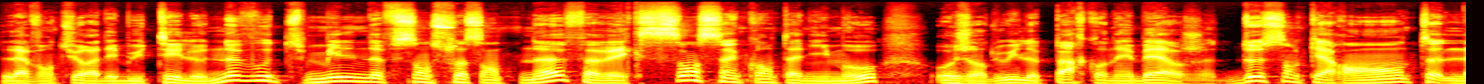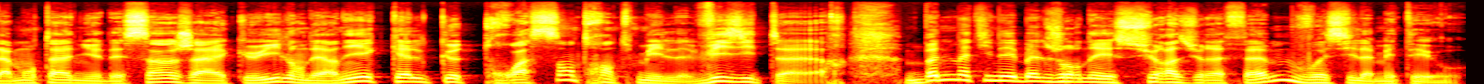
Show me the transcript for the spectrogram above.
L'aventure a débuté le 9 août 1969 avec 150 animaux. Aujourd'hui, le parc en héberge 240. La montagne des singes a accueilli l'an dernier quelques 330 000 visiteurs. Bonne matinée, belle journée sur Azure FM. Voici la météo.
